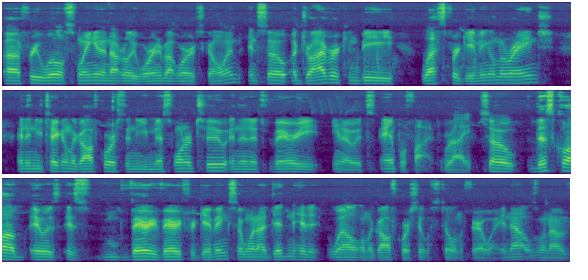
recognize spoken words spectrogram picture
uh, free will of swinging and not really worrying about where it's going. And so a driver can be less forgiving on the range, and then you take on the golf course, and you miss one or two, and then it's very you know it's amplified. Right. So this club, it was is very very forgiving. So when I didn't hit it well on the golf course, it was still in the fairway, and that was when I was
